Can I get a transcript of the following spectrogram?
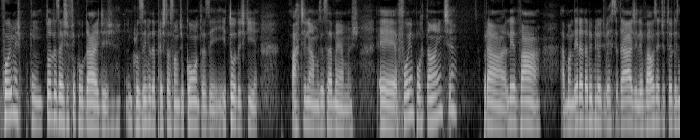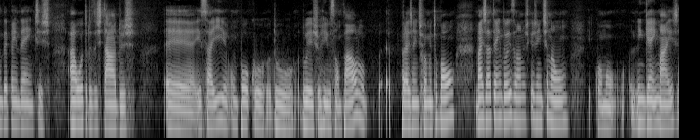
Foi com todas as dificuldades, inclusive da prestação de contas e, e todas que partilhamos e sabemos, é, foi importante para levar a bandeira da bibliodiversidade, levar os editores independentes a outros estados é, e sair um pouco do, do eixo Rio-São Paulo, para a gente foi muito bom, mas já tem dois anos que a gente não, como ninguém mais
